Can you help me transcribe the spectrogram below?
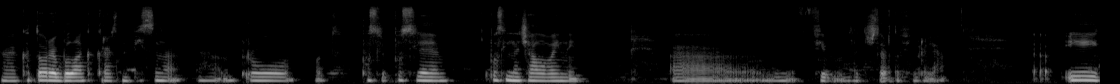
э, которая была как раз написана э, про вот после, после, после начала войны, 24 а, февраля. И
